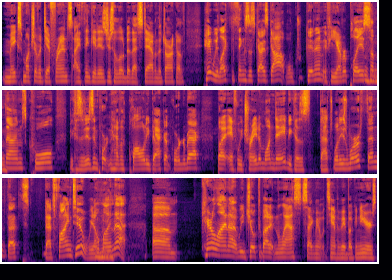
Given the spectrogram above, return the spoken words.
makes much of a difference. I think it is just a little bit of that stab in the dark of, hey, we like the things this guy's got. We'll get him. If he ever plays sometimes, cool, because it is important to have a quality backup quarterback. But if we trade him one day because that's what he's worth, then that's that's fine too. We don't mind that. Um, Carolina, we joked about it in the last segment with Tampa Bay Buccaneers.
